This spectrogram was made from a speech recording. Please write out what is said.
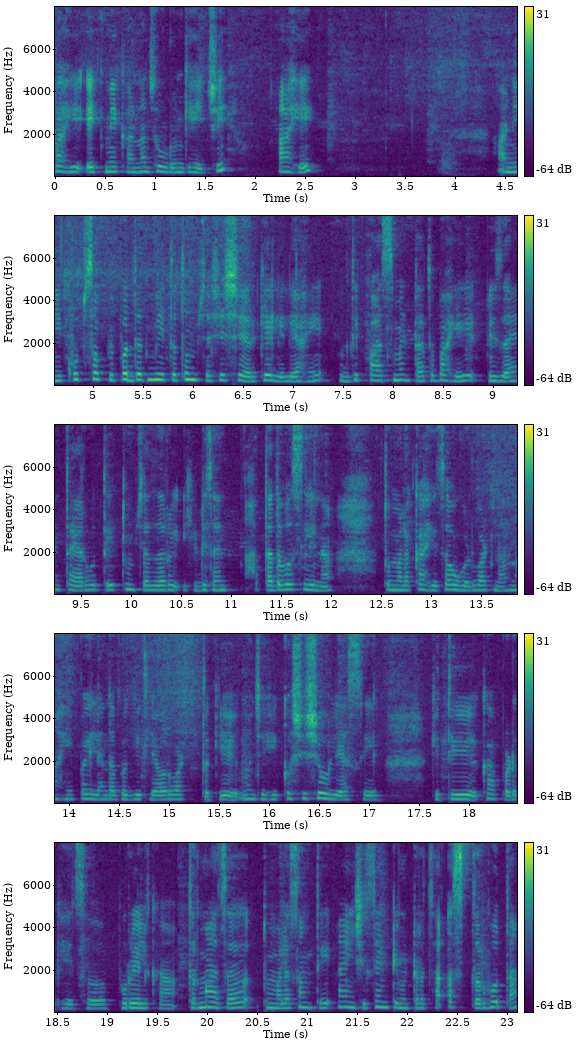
बाही एकमेकांना जोडून घ्यायची आहे. आणि खूप सोपी पद्धत मी इथं तुमच्याशी शेअर केलेली आहे. अगदी पाच मिनटात बाही डिझाईन तयार होते. तुमच्या जर ही डिझाईन हातात बसली ना तुम्हाला काहीच अवघड वाटणार नाही. पहिल्यांदा बघितल्यावर वाटतं की म्हणजे ही कशी शिवली असेल किती कापड घ्यायचं पुरेल का? तर माझं तुम्हाला सांगते ऐंशी सेंटीमीटरचा अस्तर होता.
